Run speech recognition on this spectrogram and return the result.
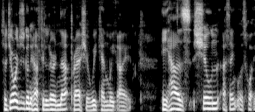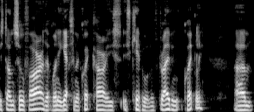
So George is going to have to learn that pressure week in week out. He has shown, I think, with what he's done so far, that when he gets in a quick car, he's, he's capable of driving quickly. Um,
